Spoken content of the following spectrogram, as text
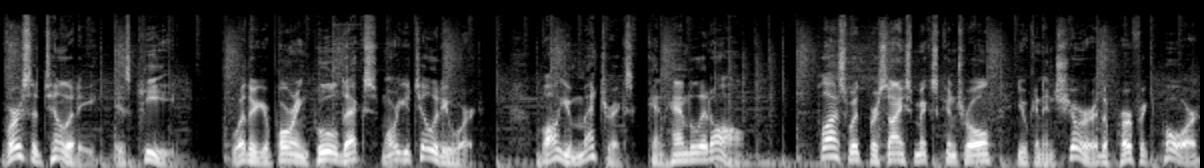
Versatility is key. Whether you're pouring pool decks or utility work, Volumetrics can handle it all. Plus, with precise mix control, you can ensure the perfect pour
